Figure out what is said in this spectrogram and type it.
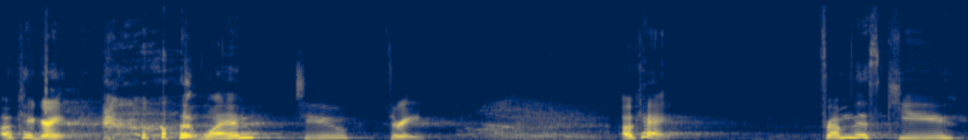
Okay, great. one, two, three. Okay, from this key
